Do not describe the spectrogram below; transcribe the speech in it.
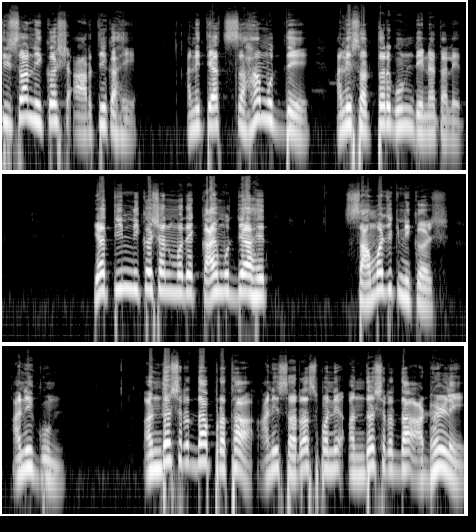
तिसरा निकष आर्थिक आहे आणि त्यात सहा मुद्दे आणि सत्तर गुण देण्यात आलेत. या तीन निकषांमध्ये काय मुद्दे आहेत? सामाजिक निकष आणि गुण. अंधश्रद्धा प्रथा आणि सर्रासपणे अंधश्रद्धा आढळणे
